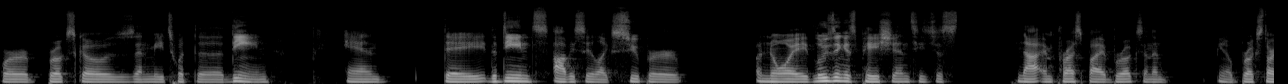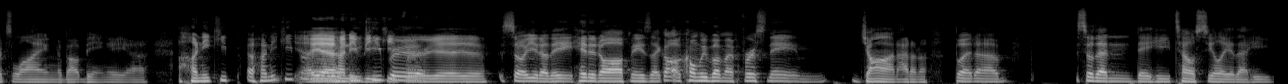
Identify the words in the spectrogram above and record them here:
where Brooks goes and meets with the dean, and they the dean's obviously like super annoyed, losing his patience. He's just not impressed by Brooks, and then you know Brooks starts lying about being a uh, a honey keep a honey keeper, yeah, yeah, honey beekeeper. Yeah, yeah. So you know they hit it off, and he's like, "Oh, call me by my first name, John." I don't know, but uh, so then they he tells Celia that he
